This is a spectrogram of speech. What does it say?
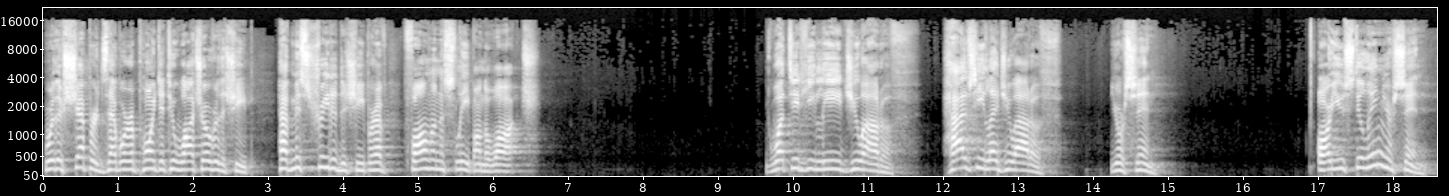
where the shepherds that were appointed to watch over the sheep have mistreated the sheep or have fallen asleep on the watch. What did he lead you out of? Has he led you out of your sin? Are you still in your sin?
